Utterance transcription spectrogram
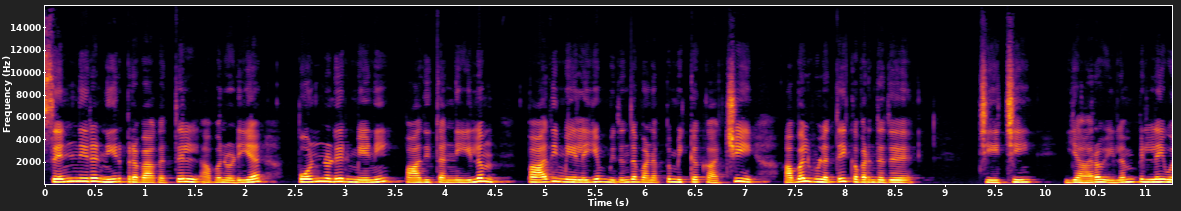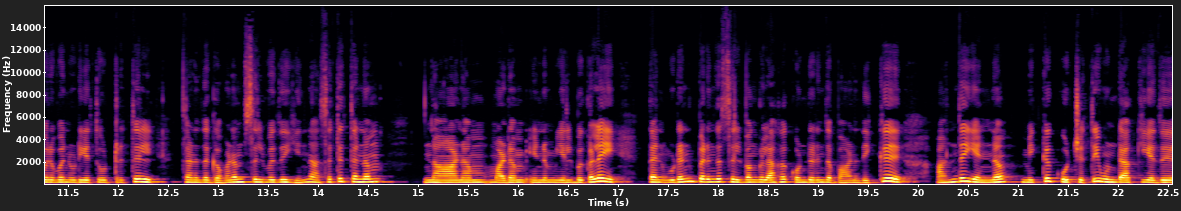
செந்நிற நீர் பிரவாகத்தில் அவனுடைய பொன்னுளிர் மேனி பாதி தண்ணியிலும் பாதி மேலேயும் மிதந்த வனப்பு மிக்க காட்சி அவள் உள்ளத்தை கவர்ந்தது. சீச்சி யாரோ இளம்பிள்ளை ஒருவனுடைய தோற்றத்தில் தனது கவனம் செல்வது என் அசட்டுத்தனம். நாணம் மடம் என்னும் இயல்புகளை தன் உடன் பிறந்த செல்வங்களாக கொண்டிருந்த வானதிக்கு அந்த எண்ணம் மிக்க கூச்சத்தை உண்டாக்கியது.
